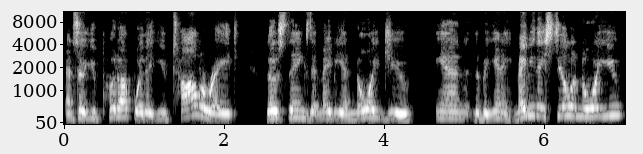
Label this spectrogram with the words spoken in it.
And so you put up with it. You tolerate those things that maybe annoyed you in the beginning. Maybe they still annoy you,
